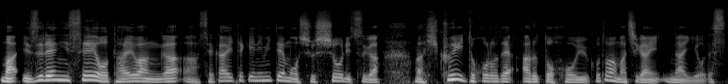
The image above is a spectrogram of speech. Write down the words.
まあ、いずれにせよ台湾が世界的に見ても出生率が低いところであるということは間違いないようです。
